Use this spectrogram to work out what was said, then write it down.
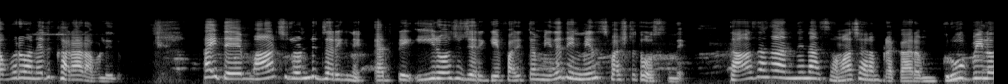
ఎవరు అనేది ఖరారు అవ్వలేదు అయితే మార్చి రెండు జరిగినాయి. అంటే ఈ రోజు జరిగే ఫలితం మీద దీని మీద స్పష్టత వస్తుంది. తాజాగా అందిన సమాచారం ప్రకారం గ్రూప్ బిలో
